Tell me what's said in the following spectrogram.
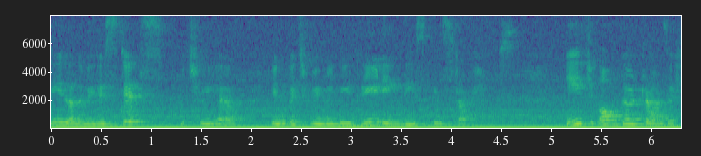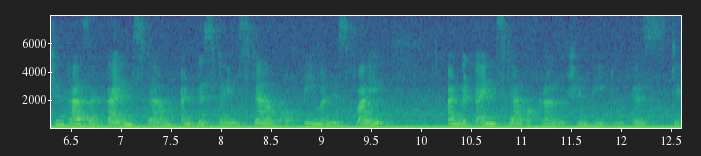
these are the various steps which we have in which we will be reading these instructions. Each of the transaction has a timestamp and this timestamp of T1 is 5 and the timestamp of transaction T2 is 10.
